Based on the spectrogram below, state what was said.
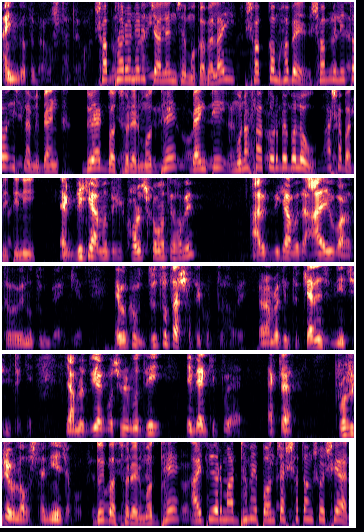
আইনগত ব্যবস্থা দেওয়া সব ধরনের চ্যালেঞ্জ মোকাবেলায় সক্ষম হবে সম্মিলিত ইসলামী ব্যাংক। দু এক বছরের মধ্যে ব্যাংকটি মুনাফা করবে বলেও আশাবাদী তিনি। একদিকে আমাদেরকে খরচ কমাতে হবে আরেকদিকে আমাদের আয়ও বাড়াতে হবে নতুন ব্যাংকের। এবং খুব দ্রুততার সাথে করতে হবে। কারণ আমরা কিন্তু চ্যালেঞ্জ নিয়েছি এটাকে। যে আমরা দু এক বছরের মধ্যেই এই ব্যাংকে একটা প্রফিটেবল অবস্থায় নিয়ে যাব। দুই বছরের মধ্যে আইপিওর মাধ্যমে পঞ্চাশ শতাংশ শেয়ার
